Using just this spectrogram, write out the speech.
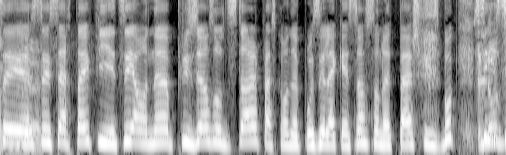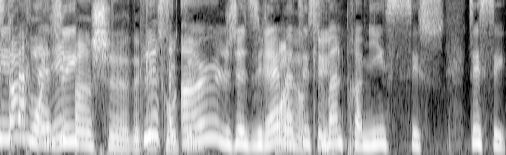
C'est c'est certain. Puis, tu sais, on a plusieurs auditeurs parce qu'on a posé la question sur notre page Facebook. C'est c'est partagé. penche euh, de quel Plus côté? un, je dirais. Ouais, ok. Souvent, le premier, c'est, c'est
